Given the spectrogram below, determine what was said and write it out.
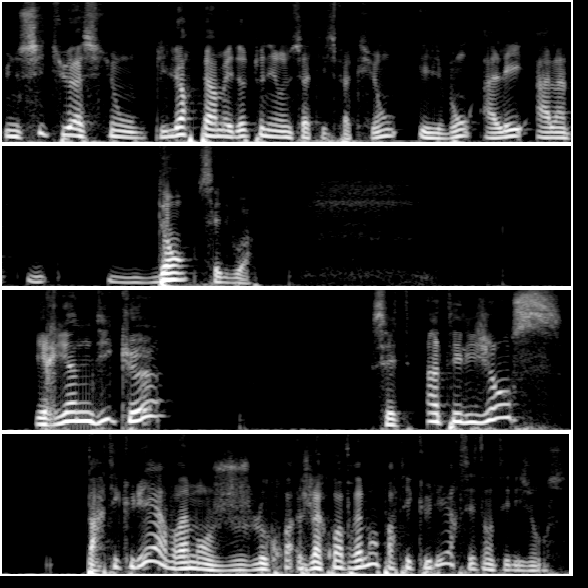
une situation qui leur permet d'obtenir une satisfaction, ils vont aller dans cette voie. Et rien ne dit que cette intelligence particulière, vraiment, je, la crois vraiment particulière, cette intelligence.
